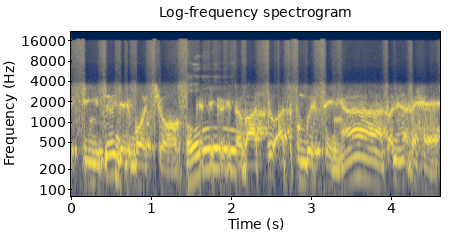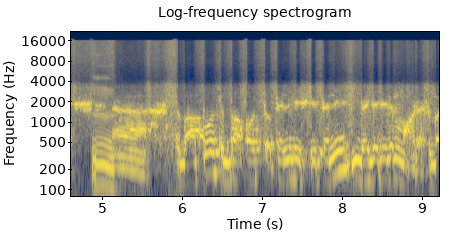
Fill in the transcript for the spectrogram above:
kecing itu jadi bocor. Oh. Ketika kita batuk ataupun bersin. Ha, tak boleh nak tahap. Hmm. Ha, sebab apa? Sebab otot pelvis kita ni dah jadi lemah dah sebab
